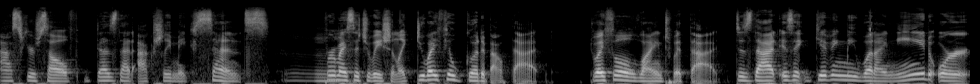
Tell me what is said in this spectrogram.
ask yourself, does that actually make sense mm. for my situation? Like, do I feel good about that? Do I feel aligned with that? Does that, is it giving me what I need or,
